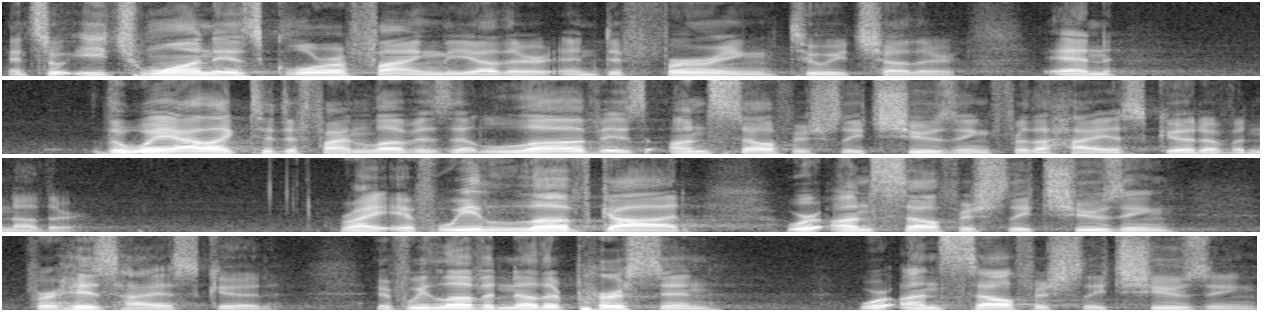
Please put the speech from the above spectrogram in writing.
And so each one is glorifying the other and deferring to each other. And the way I like to define love is that love is unselfishly choosing for the highest good of another. Right? If we love God, we're unselfishly choosing for his highest good. If we love another person, we're unselfishly choosing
